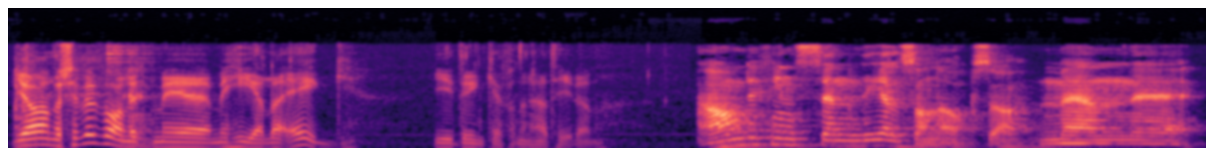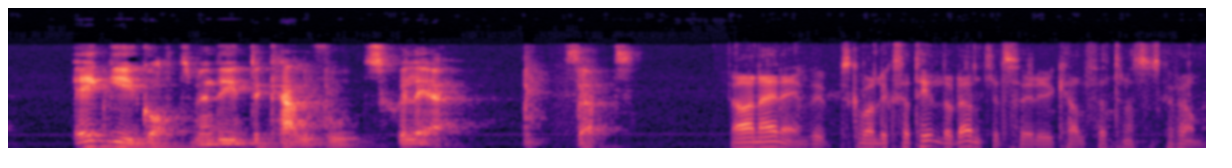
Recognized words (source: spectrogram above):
Ja, annars är det vanligt med, med hela ägg i drinkar från den här tiden. Ja, det finns en del sådana också. Men eh, ägg är ju gott, men det är ju inte kallfotsgelé. Så att... Ja, nej, nej. Ska man lyxa till det ordentligt så är det ju kallfötterna som ska fram.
